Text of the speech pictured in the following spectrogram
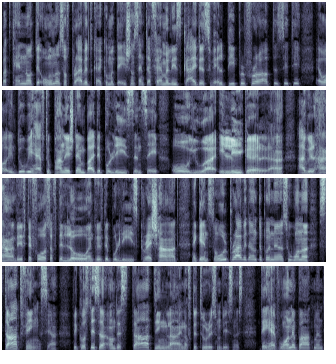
But cannot the owners of private accommodations and their families guide as well people throughout the city? Or do we have to punish them by the police and say, oh, you are illegal? Huh? I will, with the force of the law and with the police, crash hard against all private entrepreneurs who want to start things. Yeah? Because these are uh, on the starting line of the tourism business. They have one apartment,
